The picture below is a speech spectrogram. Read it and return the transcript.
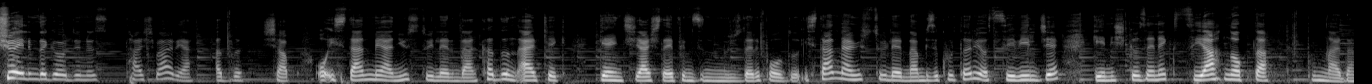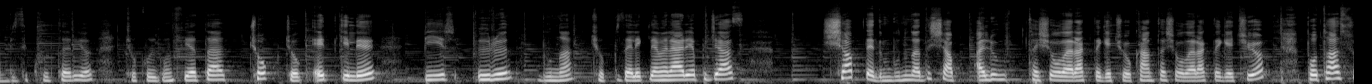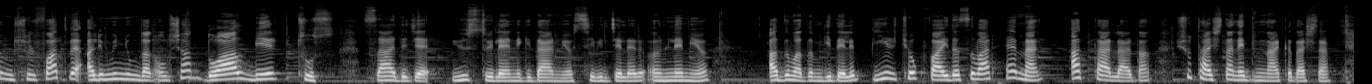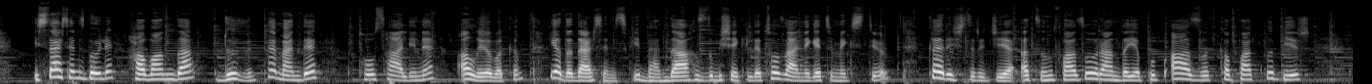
Şu elimde gördüğünüz taş var ya adı şap. O istenmeyen yüz tüylerinden kadın erkek genç yaşta hepimizin müzdarip olduğu istenmeyen yüz tüylerinden bizi kurtarıyor. Sivilce, geniş gözenek, siyah nokta bunlardan bizi kurtarıyor. Çok uygun fiyata, çok çok etkili bir ürün. Buna çok güzel eklemeler yapacağız. Şap dedim. Bunun adı şap. Alüm taşı olarak da geçiyor. Kan taşı olarak da geçiyor. Potasyum sülfat ve alüminyumdan oluşan doğal bir tuz. Sadece yüz tüylerini gidermiyor. Sivilceleri önlemiyor. Adım adım gidelim. Birçok faydası var. Hemen aktarlardan şu taştan edinin arkadaşlar. İsterseniz böyle havanda dövün. Hemen de toz haline alıyor bakın. Ya da derseniz ki ben daha hızlı bir şekilde toz haline getirmek istiyorum. Karıştırıcıya atın. Fazla oranda yapıp ağzı kapaklı bir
